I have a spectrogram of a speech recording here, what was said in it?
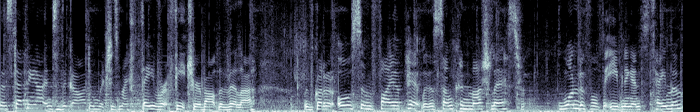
So stepping out into the garden, which is my favorite feature about the villa, we've got an awesome fire pit with a sunken majlis, wonderful for evening entertainment,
